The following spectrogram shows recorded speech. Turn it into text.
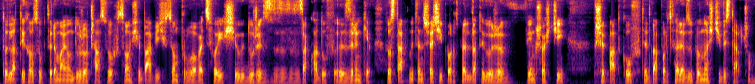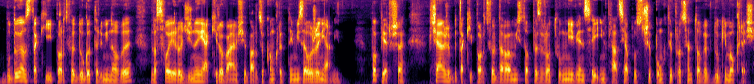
to dla tych osób, które mają dużo czasu, chcą się bawić, chcą próbować swoich sił dużych zakładów z rynkiem. Zostawmy ten trzeci portfel, dlatego że w większości przypadków te dwa portfele w zupełności wystarczą. Budując taki portfel długoterminowy dla swojej rodziny, ja kierowałem się bardzo konkretnymi założeniami. Po pierwsze, chciałem, żeby taki portfel dawał mi stopę zwrotu mniej więcej inflacja plus 3 punkty procentowe w długim okresie.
